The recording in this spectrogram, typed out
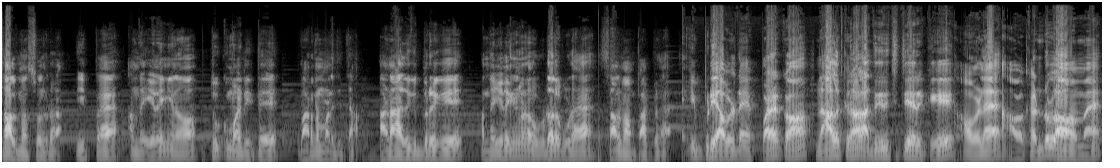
சால்மா சொல்கிறான் இப்போ அந்த இளைஞனும் தூக்கு மாட்டிட்டு மரணம் அடைஞ்சிட்டான். ஆனால் அதுக்கு பிறகு அந்த இளைஞனோட உடலை கூட சால்மா பார்க்கல. இப்படி அவளுடைய பழக்கம் நாளுக்கு நாள் அதிகரிச்சுட்டே இருக்கு. அவளை அவள் கண்ட்ரோல் ஆகாம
